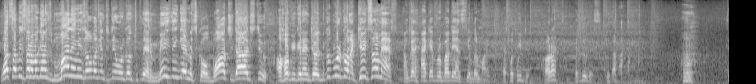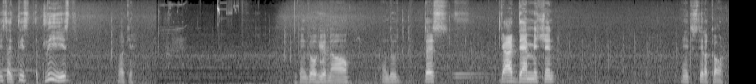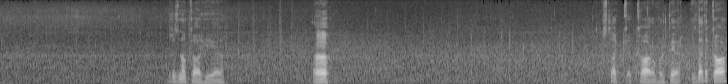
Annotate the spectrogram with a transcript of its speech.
What's up you son of a guns, my name is Hovac and today we're going to play an amazing game, it's called Watch Dogs 2. I hope you're gonna enjoy it because we're gonna kick some ass. I'm gonna hack everybody and steal their money. That's what we do. Alright, let's do this. at least, at least, at least. Okay. You can go here now and do this goddamn mission. I need to steal a car. There is no car here. Oh. It's like a car over there. Is that a car?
